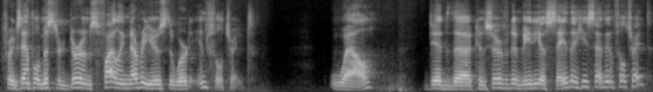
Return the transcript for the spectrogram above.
For example, Mr. Durham's filing never used the word infiltrate. Well, did the conservative media say that he said infiltrate?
